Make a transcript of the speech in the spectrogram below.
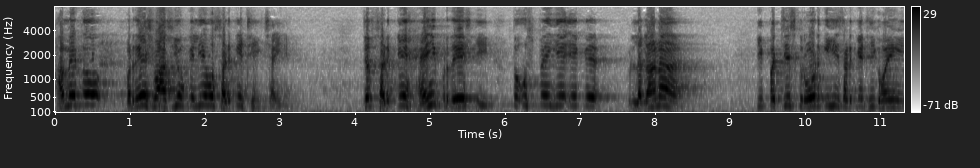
हमें तो प्रदेशवासियों के लिए वो सड़कें ठीक चाहिए। जब सड़कें हैं ही प्रदेश की तो उस पर ये एक लगाना कि 25 करोड़ की ही सड़कें ठीक होंगी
